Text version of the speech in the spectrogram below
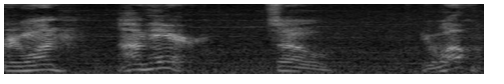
everyone. I'm here. So, you're welcome.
